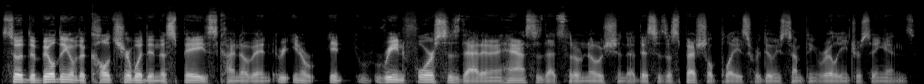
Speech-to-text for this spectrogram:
so the building of the culture within the space kind of and you know it reinforces that and enhances that sort of notion that this is a special place we're doing something really interesting and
